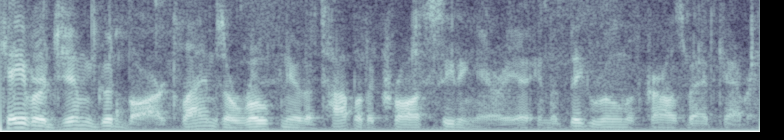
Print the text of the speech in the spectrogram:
Caver Jim Goodbar climbs a rope near the top of the cross seating area in the big room of Carlsbad Cavern.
